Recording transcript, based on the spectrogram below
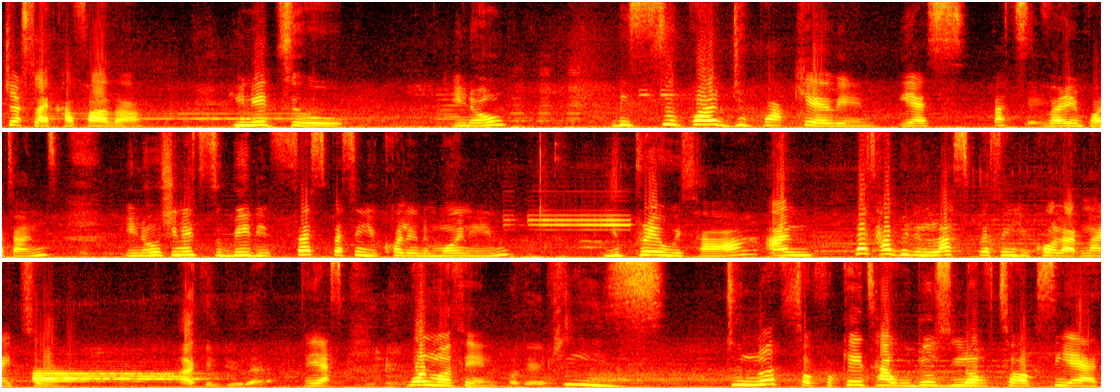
just like her father, you need to, you know, be super duper caring. Yes, that's very important. You know, she needs to be the first person you call in the morning. You pray with her, and let her be the last person you call at night too. I can do that. Yes. One more thing. Okay. Please, do not suffocate her with those love talks yet.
